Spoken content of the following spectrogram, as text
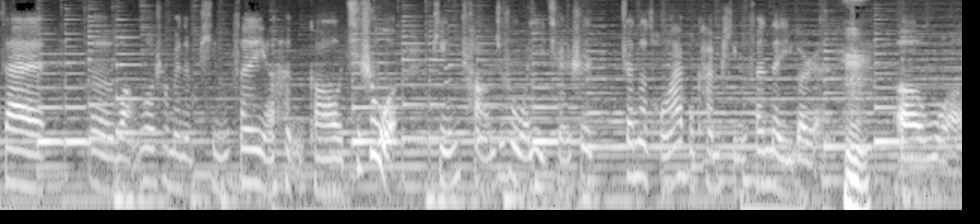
在呃网络上面的评分也很高。其实我平常就是我以前是真的从来不看评分的一个人，嗯呃，我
